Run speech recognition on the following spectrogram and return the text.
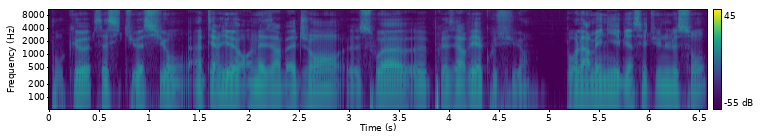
pour que sa situation intérieure en Azerbaïdjan euh, soit euh, préservée à coup sûr. Pour l'Arménie, eh bien, c'est une leçon.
